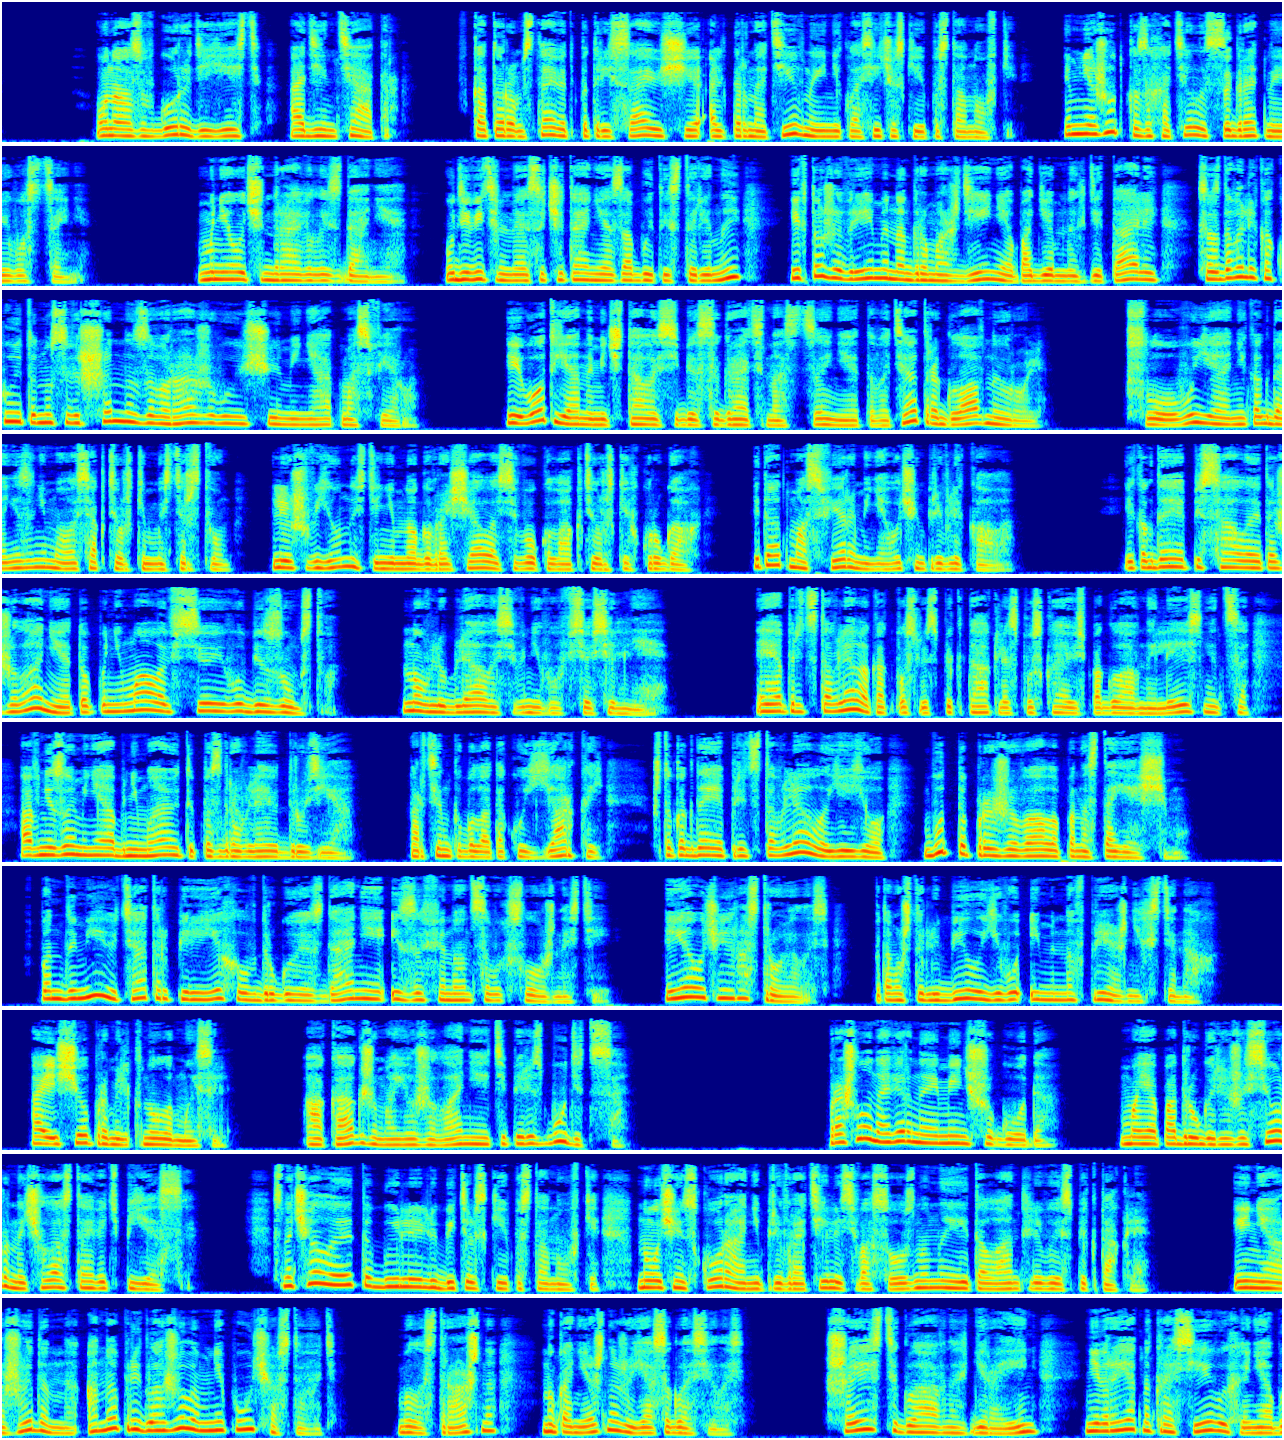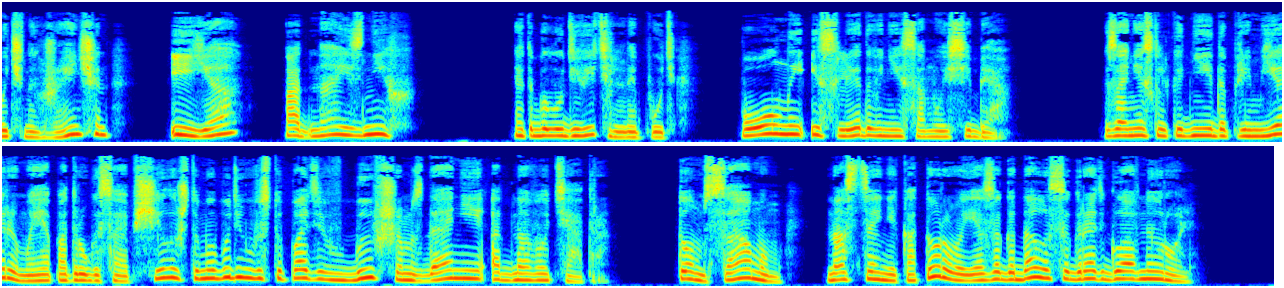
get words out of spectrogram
У нас в городе есть один театр, в котором ставят потрясающие альтернативные неклассические постановки, и мне жутко захотелось сыграть на его сцене. Мне очень нравилось здание. Удивительное сочетание забытой старины и в то же время нагромождение богемных деталей создавали какую-то, ну, совершенно завораживающую меня атмосферу. И вот я намечтала себе сыграть на сцене этого театра главную роль. К слову, я никогда не занималась актерским мастерством, лишь в юности немного вращалась в околоактерских кругах. Эта атмосфера меня очень привлекала. И когда я писала это желание, то понимала все его безумство, но влюблялась в него все сильнее. Я представляла, как после спектакля спускаюсь по главной лестнице, а внизу меня обнимают и поздравляют друзья. Картинка была такой яркой, что когда я представляла ее, будто проживала по-настоящему. В пандемию театр переехал в другое здание из-за финансовых сложностей, и я очень расстроилась, потому что любила его именно в прежних стенах. А еще промелькнула мысль. А как же мое желание теперь сбудется? Прошло, наверное, меньше года. Моя подруга-режиссер начала ставить пьесы. Сначала это были любительские постановки, но очень скоро они превратились в осознанные и талантливые спектакли. И неожиданно она предложила мне поучаствовать. Было страшно, но, конечно же, я согласилась. Шесть главных героинь, невероятно красивых и необычных женщин, и я — одна из них. Это был удивительный путь, полный исследований самой себя. За несколько дней до премьеры моя подруга сообщила, что мы будем выступать в бывшем здании одного театра. Том самом, на сцене которого я загадала сыграть главную роль.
